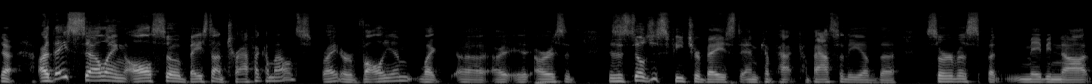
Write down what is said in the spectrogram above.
Yeah. Are they selling also based on traffic amounts, right, or volume? Like, uh, or, or is it is it still just feature based and capa- capacity of the service, but maybe not,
